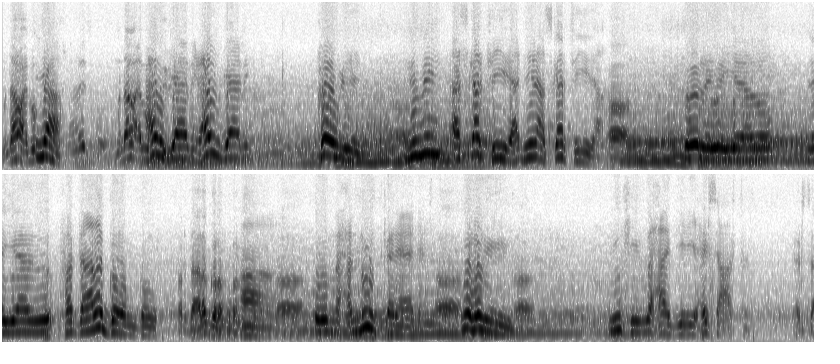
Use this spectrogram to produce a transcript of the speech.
ma dhaawac buu yaa ma dhaawac buu cawl ku dilay gaabi cawl gaabi kowdii nimin askartiida nin askartiida oo la yidhaahdo la yidhaahdo fardaalo golongol. Fardaalo golongol. Aa oo maxamuud garaada. Wuxuu yidhi ninkii waxaa dilay cartan. Xirsa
